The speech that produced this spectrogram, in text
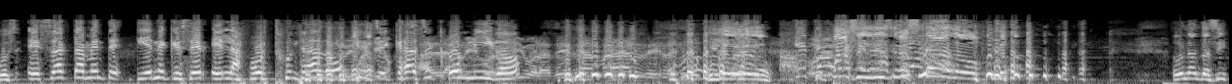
Pues exactamente, tiene que ser el afortunado que se case conmigo. ¿qué te pasa el desgraciado? Una anda así.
